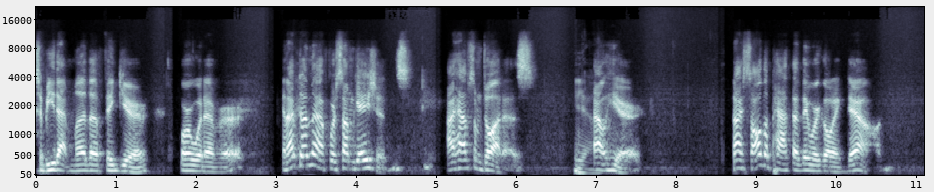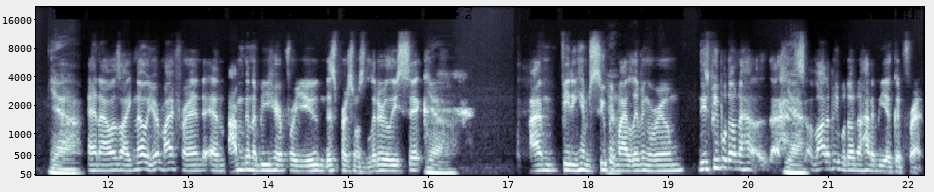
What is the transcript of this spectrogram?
to be that mother figure or whatever. And I've done that for some Gaysians. I have some daughters Yeah. out here. And I saw the path that they were going down. Yeah. And I was like, no, you're my friend and I'm going to be here for you. And this person was literally sick. Yeah. I'm feeding him soup Yeah. in my living room. These people don't know how, Yeah. a lot of people don't know how to be a good friend.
